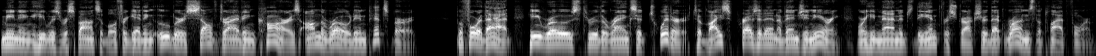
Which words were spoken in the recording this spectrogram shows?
meaning he was responsible for getting Uber's self driving cars on the road in Pittsburgh. Before that, he rose through the ranks at Twitter to Vice President of Engineering, where he managed the infrastructure that runs the platform.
